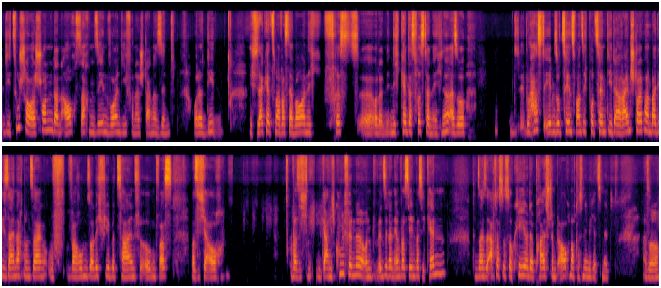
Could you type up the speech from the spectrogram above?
die Zuschauer schon dann auch Sachen sehen wollen, die von der Stange sind. Oder die, ich sag jetzt mal, was der Bauer nicht frisst äh, oder nicht kennt, das frisst er nicht. Ne? Also du hast eben so 10, 20 Prozent, die da reinstolpern bei Designnachten und sagen, uff, warum soll ich viel bezahlen für irgendwas, was ich ja auch was ich gar nicht cool finde. Und wenn sie dann irgendwas sehen, was sie kennen, dann sagen sie, ach, das ist okay und der Preis stimmt auch noch, das nehme ich jetzt mit. Also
